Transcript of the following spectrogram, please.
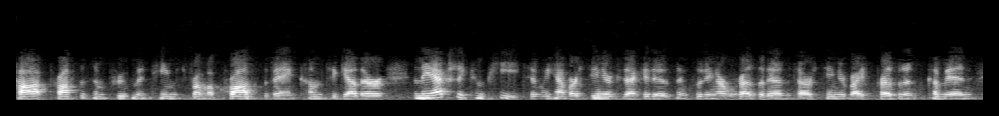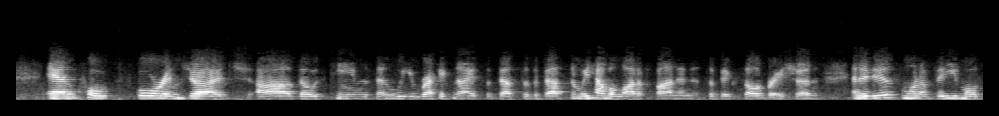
top process improvement teams from across the bank come together and they actually compete. And we have our senior executives, including our president, our senior vice presidents, come in and quote, score and judge uh, those teams, and we recognize the best of the best. And we have a lot of fun, and it's a big celebration. And it is one of the most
